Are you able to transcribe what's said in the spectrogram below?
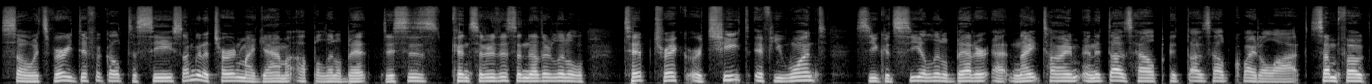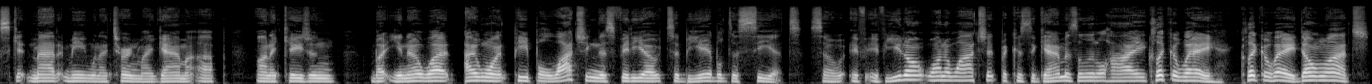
so it's very difficult to see. So I'm going to turn my gamma up a little bit. This is, consider this another little tip, trick, or cheat if you want so you could see a little better at nighttime and it does help it does help quite a lot some folks get mad at me when i turn my gamma up on occasion. But you know what? I want people watching this video to be able to see it. So if, if you don't want to watch it because the gamma is a little high, click away. Click away. Don't watch.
